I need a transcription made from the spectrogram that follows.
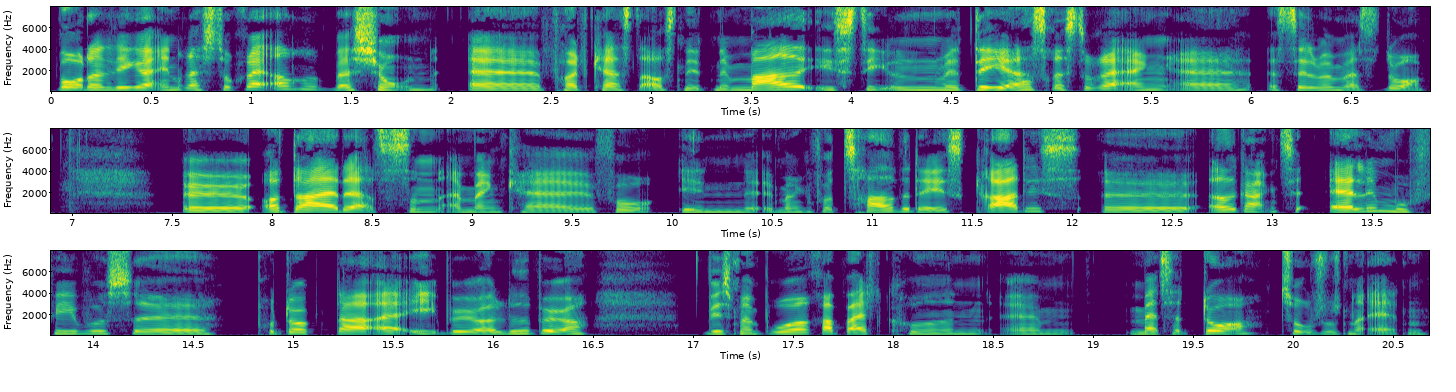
hvor der ligger en restaureret version af podcast-afsnittene, meget i stilen med DR's restaurering af, af selve Matador. Øh, og der er det altså sådan, at man kan få en øh, man kan få 30 dages gratis øh, adgang til alle Mofibos øh, produkter af e-bøger og lydbøger, hvis man bruger rabatkoden øh, Matador 2018.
